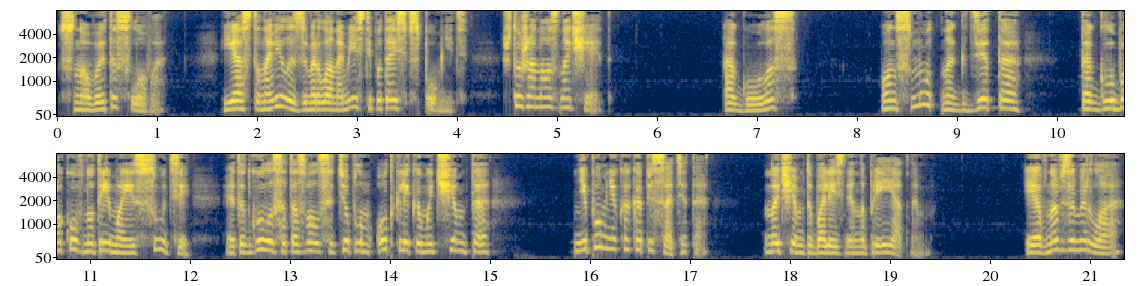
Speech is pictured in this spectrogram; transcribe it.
Снова это слово. Я остановилась, замерла на месте, пытаясь вспомнить, что же оно означает — а голос? Он смутно, где-то так глубоко внутри моей сути, этот голос отозвался теплым откликом и чем-то... Не помню, как описать это, но чем-то болезненно приятным. Я вновь замерла,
